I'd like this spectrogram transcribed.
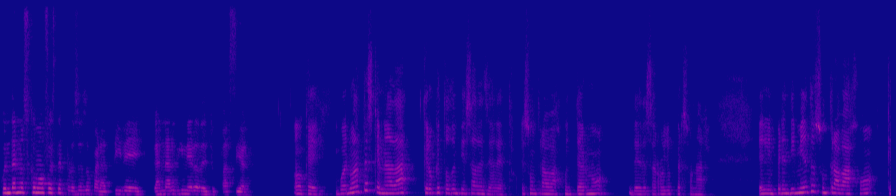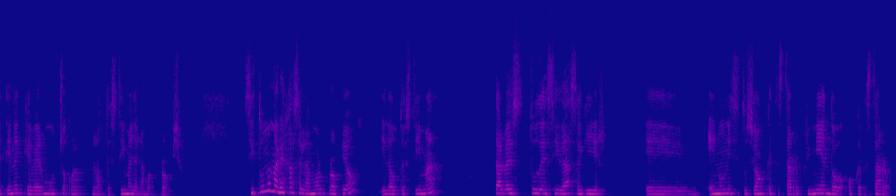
cuéntanos cómo fue este proceso para ti de ganar dinero de tu pasión. Ok, bueno, antes que nada, creo que todo empieza desde adentro. Es un trabajo interno de desarrollo personal. El emprendimiento es un trabajo que tiene que ver mucho con la autoestima y el amor propio. Si tú no manejas el amor propio y la autoestima, tal vez tú decidas seguir eh, en una institución que te está reprimiendo o que te está,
